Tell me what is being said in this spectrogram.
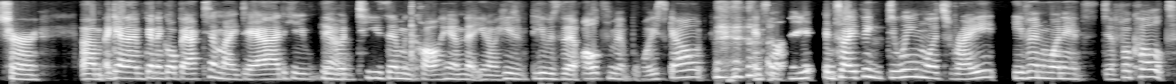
Sure um, again, I'm going to go back to my dad. He yeah. they would tease him and call him that you know he he was the ultimate Boy Scout, and so and so I think doing what's right, even when it's difficult,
